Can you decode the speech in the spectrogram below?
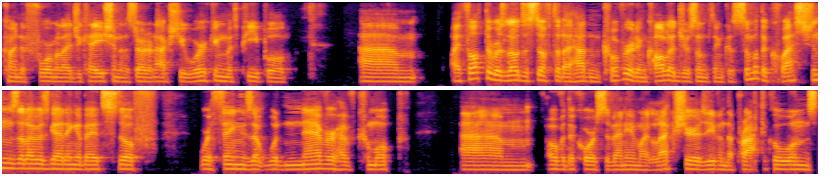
kind of formal education and started actually working with people, um, I thought there was loads of stuff that I hadn't covered in college or something because some of the questions that I was getting about stuff were things that would never have come up um, over the course of any of my lectures, even the practical ones.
